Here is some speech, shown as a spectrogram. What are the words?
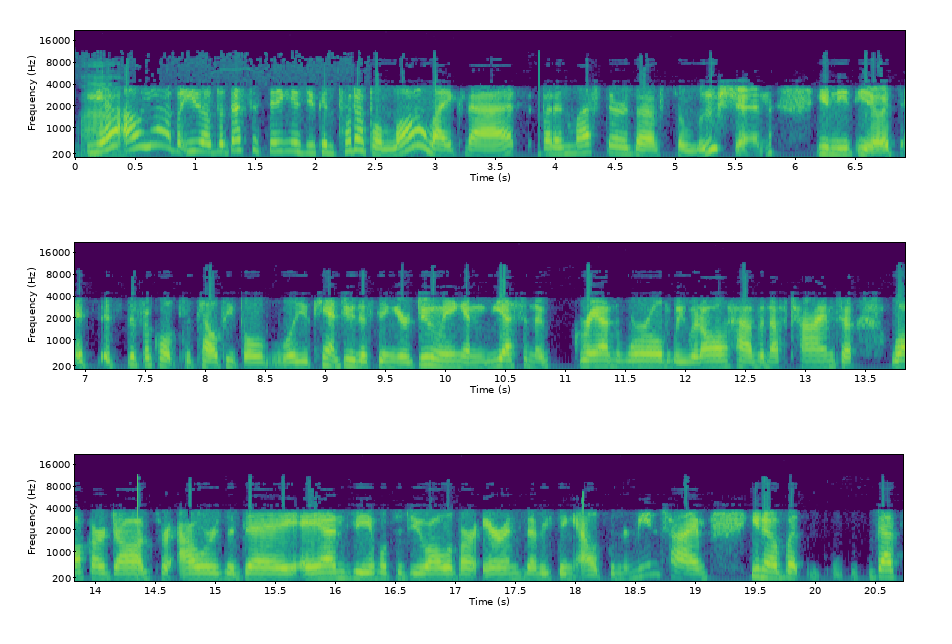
Wow. yeah, oh yeah, but you know, but that's the thing is you can put up a law like that, but unless there's a solution, you need, you know, it's it's it's difficult to tell people, well, you can't do this thing you're doing. And yes, in a grand world, we would all have enough time to walk our dogs for hours a day and be able to do all of our errands and everything else in the meantime, you know. But that's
